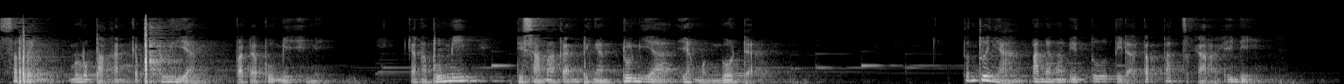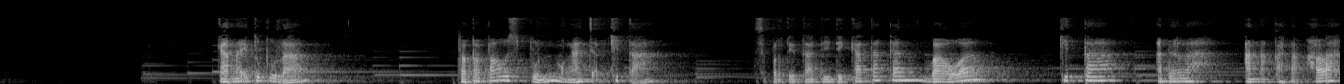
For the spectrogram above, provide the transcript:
sering melupakan kepedulian pada bumi ini. Karena bumi disamakan dengan dunia yang menggoda. Tentunya pandangan itu tidak tepat sekarang ini. Karena itu pula, Bapak Paus pun mengajak kita seperti tadi dikatakan bahwa kita adalah anak-anak Allah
